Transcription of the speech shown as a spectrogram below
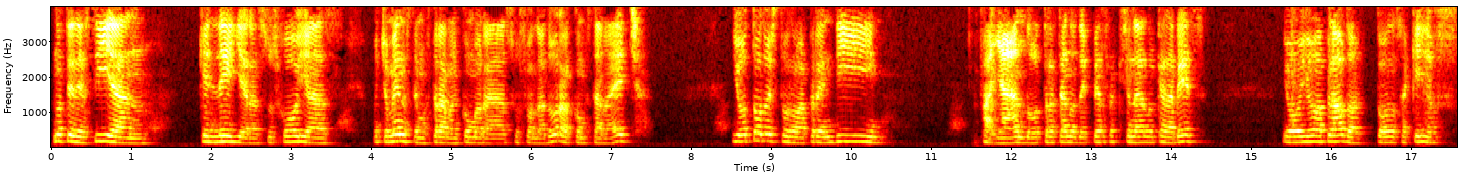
no te decían qué ley eran sus joyas, mucho menos te mostraban cómo era su soldadura o cómo estaba hecha. Yo todo esto lo aprendí fallando, tratando de perfeccionarlo cada vez. Yo, yo aplaudo a todos aquellos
